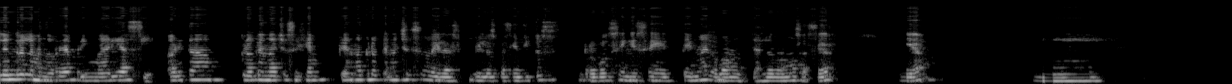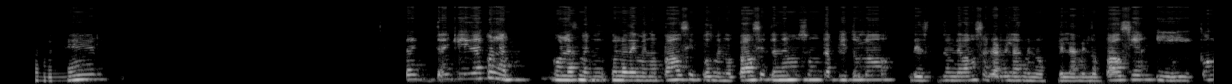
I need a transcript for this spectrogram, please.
dentro de la menorrea primaria, sí. Ahorita creo que he hecho ese ejemplo, no creo que he hecho eso de, las, de los pacientitos robots en ese tema, lo vamos, ya lo vamos a hacer. ¿Ya? A ver. Tranquilidad con la con, las, con lo de menopausia y posmenopausia. Tenemos un capítulo donde vamos a hablar de la, menopausia y con,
